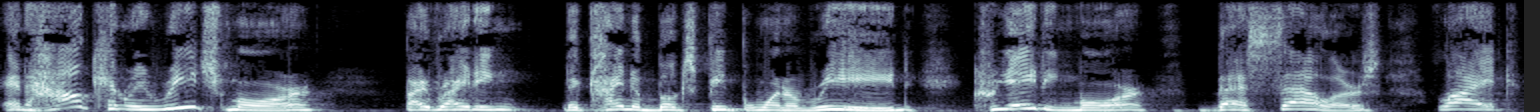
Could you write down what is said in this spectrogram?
And how can we reach more by writing the kind of books people want to read, creating more bestsellers like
